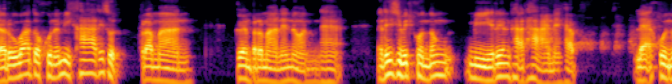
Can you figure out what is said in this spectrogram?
จะรู้ว่าตัวคุณนั้นมีค่าที่สุดประมาณเกินประมาณแน่นอนนะฮะและที่ชีวิตคุณต้องมีเรื่องท้าทายนะครับ และคุณ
